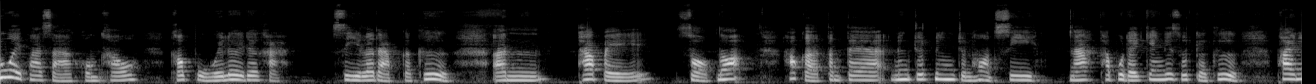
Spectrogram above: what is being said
ด้วยภาษาของเขาเขาปูไว้เลยเด้อค่ะสี่ระดับก็คือ อันถ้าไปสอบเนาะเฮาก็ตั้งแต่หนึ่งจุดหนึ่งจนฮอดสี่ นะถ้าผู้ใดเก่งที่สุดก็คือ ภายใน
